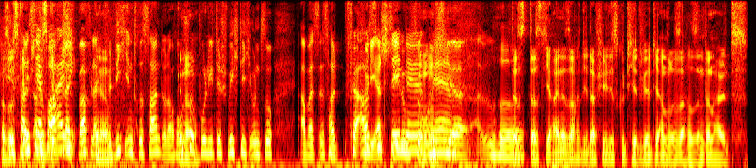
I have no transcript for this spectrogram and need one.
also es Ist halt gibt ja also vor war vielleicht, war vielleicht Ja. für dich interessant oder Genau. hochschulpolitisch wichtig und so, aber es ist halt Für für die Erzählung für uns ja. hier. äh, Das, das ist die eine Sache, die da viel diskutiert wird. Die andere Sache sind dann halt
